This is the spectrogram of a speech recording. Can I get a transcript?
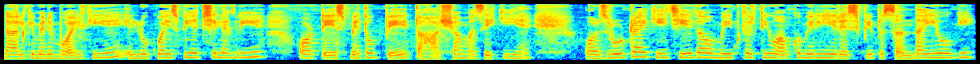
डाल के मैंने बॉईल की है। लुक वाइज भी अच्छी लग रही है और टेस्ट में तो बेतहाशा मज़े की है। और ज़रूर ट्राई कीजिएगा। उम्मीद करती हूँ आपको मेरी ये रेसिपी पसंद आई होगी।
